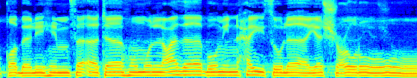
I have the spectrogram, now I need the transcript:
قبلهم فأتاهم العذاب من حيث لا يشعرون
